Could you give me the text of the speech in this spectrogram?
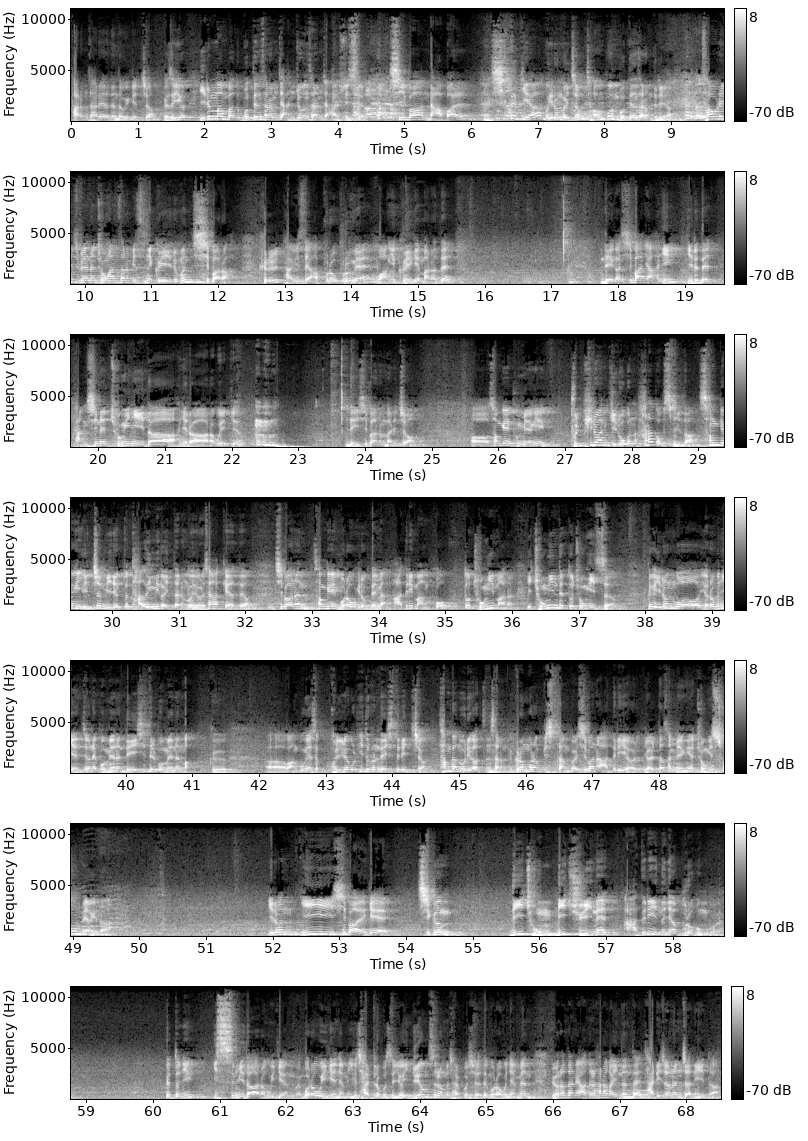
발음 잘해야 된다고 얘기했죠. 그래서 이거 이름만 봐도 못된 사람인지 안 좋은 사람인지 알 수 있어요. 시바, 나발, 시드기야 뭐 이런 거 있죠. 전부 못된 사람들이에요. 사울의 집에는 종 한 사람 있으니 그의 이름은 시바라. 그를 다윗의 앞으로 부름에 왕이 그에게 말하되 내가 시바냐 하니 이르되 당신의 종인이다 하니라라고 얘기해요. 근데 이 시바는 말이죠. 어, 성경에 분명히 불필요한 기록은 하나도 없습니다. 성경의 1.1획도 다 의미가 있다는 거 이걸 생각해야 돼요. 시바는 성경에 뭐라고 기록되냐면 아들이 많고 또 종이 많아요. 이 종인데 또 종이 있어요. 그러니까 이런 거 여러분 예전에 보면은 내시들 보면은 막그 어, 왕궁에서 권력을 휘두르는 내시들이 있죠. 탐관 오리 같은 사람들. 그런 거랑 비슷한 거예요. 시바는 아들이 15명이에요. 종이 20명이라. 이런 이 시바에게 지금 네 종, 네 주인의 아들이 있느냐 물어본 거예요. 그랬더니 있습니다 라고 얘기한 거예요. 뭐라고 얘기했냐면 이거 잘 들어보세요. 여기 뉘앙스를 한번 잘 보셔야 돼요. 뭐라고 하냐면 요나단의 아들 하나가 있는데 다리 저는 자니이다.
